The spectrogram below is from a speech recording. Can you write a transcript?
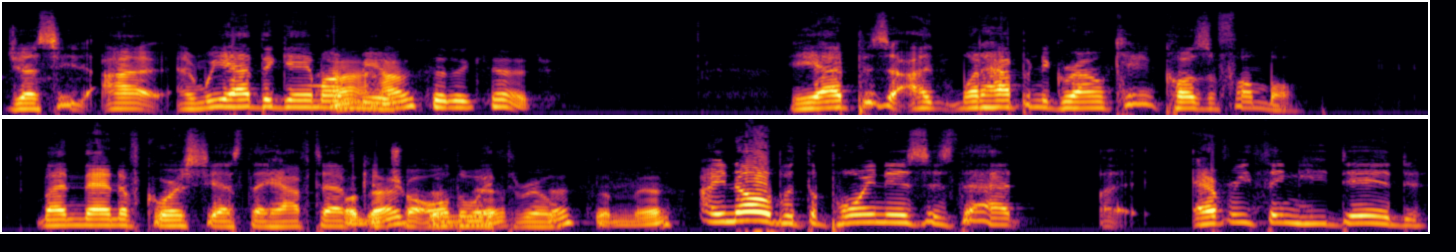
Jesse, I, and we had the game on How, mute. how's it a catch? He had I, what happened to ground can't cause a fumble. And then, of course, yes, they have to have Well, control all the way through. That's a myth. I know, but the point is, is that uh, everything he did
